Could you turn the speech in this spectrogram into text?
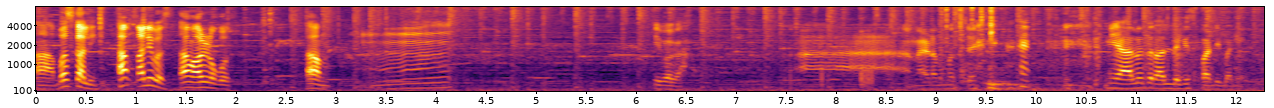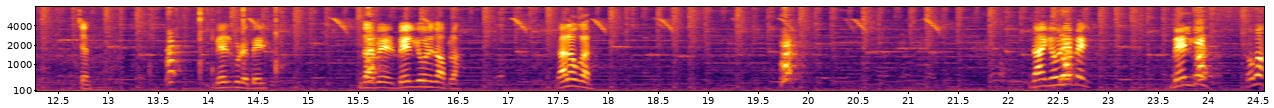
हां बस खाली. थांब खाली बस. थांब हळू नकोस. थांब. हे बघा. मॅडम मस्त आहे. मी आलो तर आलो लगेच पाठी पाठी चल. बेल्ट कुठे? बेल्ट. जा बेल्ट. बेल्ट घेऊन येतो आपला. जा लवकर. जा घेऊन ये बेल्ट. बेल्ट घे. हो बघ.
